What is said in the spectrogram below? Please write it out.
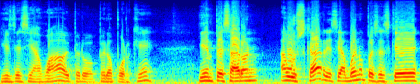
Y él decía, wow, pero, pero ¿por qué? Y empezaron a buscar. Y decían, bueno, pues es que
